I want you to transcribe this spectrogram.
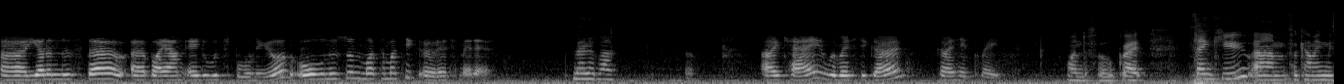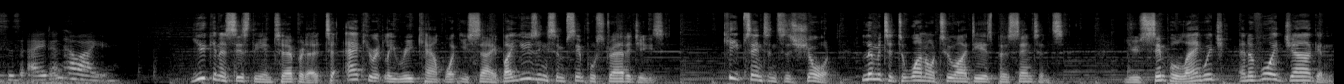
Aa, Yanınızda e, Bayan Edwards bulunuyor. Oğlunuzun matematik öğretmeni. Merhaba. Okay, we're ready to go. Go ahead, please. Wonderful, great. Thank you um, for coming, Mrs. Aiden. How are you? You can assist the interpreter to accurately recount what you say by using some simple strategies. Keep sentences short, limited to one or two ideas per sentence. Use simple language and avoid jargon,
